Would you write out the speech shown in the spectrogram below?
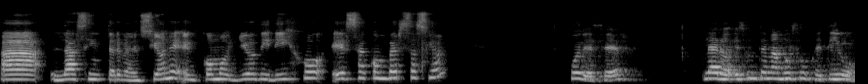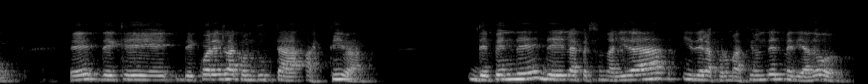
a las intervenciones en cómo yo dirijo esa conversación. Puede ser. Claro, es un tema muy subjetivo ¿eh? de, que, de cuál es la conducta activa. Depende de la personalidad y de la formación del mediador.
